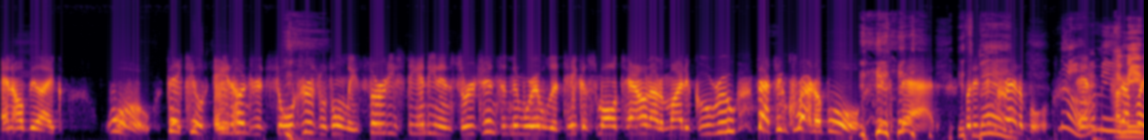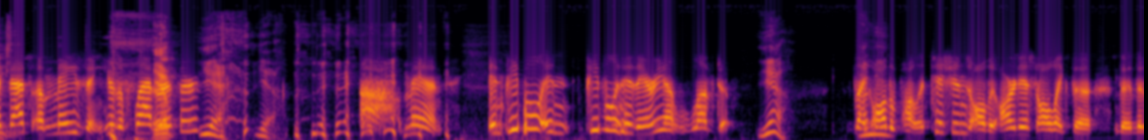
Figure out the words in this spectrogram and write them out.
and I'll be like, whoa, they killed 800 soldiers with only 30 standing insurgents, and then we're able to take a small town out of Maiduguri? That's incredible. It's bad, It's but it's bad. incredible. No, and I mean- stuff I mean- like that's amazing. He was a flat Yep. earther. yeah, yeah, oh, man. And people in people in his area loved him yeah. like I all the politicians, all the artists, all like the, the the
